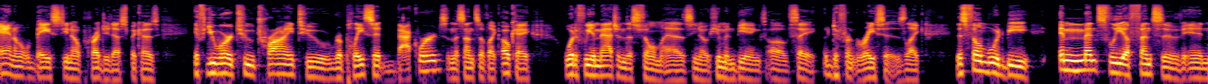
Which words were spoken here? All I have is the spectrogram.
animal based, you know, prejudice because if you were to try to replace it backwards in the sense of like, okay, what if we imagine this film as, you know, human beings of, say, different races? Like, this film would be immensely offensive in,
